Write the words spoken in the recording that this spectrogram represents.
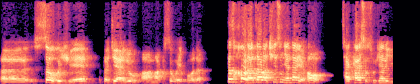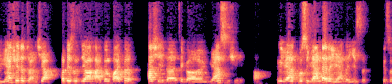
呃社会学的介入啊，马克思韦伯的。但是后来到了七十年代以后，才开始出现了语言学的转向，特别是像海顿怀特他写的这个原始学啊，这个原不是元代的元的意思，就是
